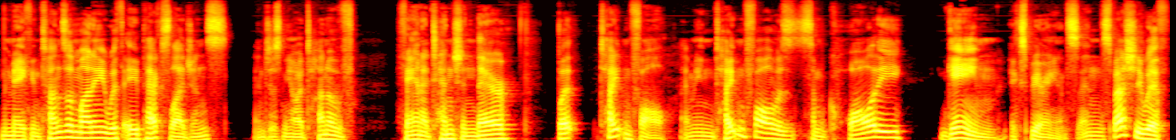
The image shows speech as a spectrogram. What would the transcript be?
they're making tons of money with Apex Legends and just, you know, a ton of fan attention there. Titanfall, I mean, Titanfall was some quality game experience, and especially with,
